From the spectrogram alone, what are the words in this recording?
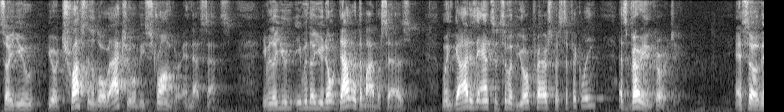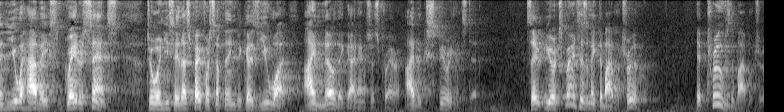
So you your trust in the Lord actually will be stronger in that sense. Even though you even though you don't doubt what the Bible says, when God has answered some of your prayers specifically, that's very encouraging. And so then you will have a greater sense to when you say, let's pray for something because you what? I know that God answers prayer. I've experienced it. So your experience doesn't make the Bible true. It proves the Bible true.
